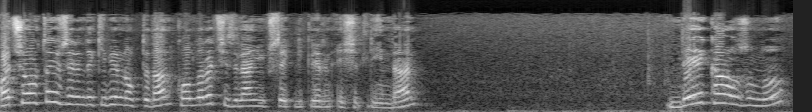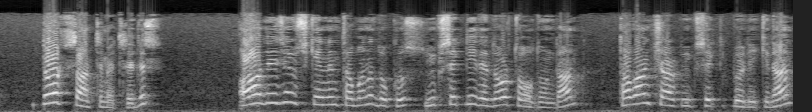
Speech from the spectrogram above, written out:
Açıortay üzerindeki bir noktadan kollara çizilen yüksekliklerin eşitliğinden DK uzunluğu 4 santimetredir. ADC üçgeninin tabanı 9, yüksekliği de 4 olduğundan taban çarpı yükseklik bölü 2'den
